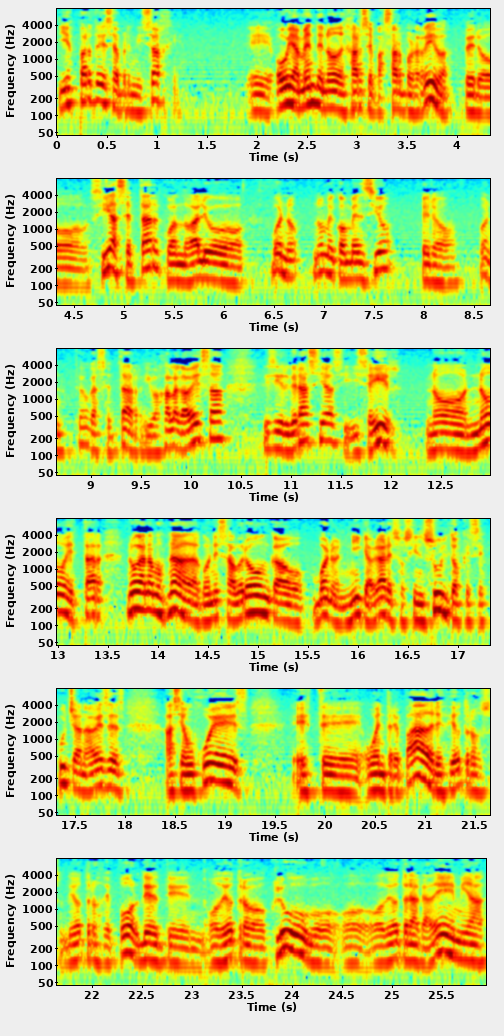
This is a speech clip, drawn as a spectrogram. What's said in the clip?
y es parte de ese aprendizaje. Eh, obviamente no dejarse pasar por arriba, pero sí aceptar cuando algo, bueno, no me convenció, pero bueno, tengo que aceptar y bajar la cabeza, decir gracias y, y seguir. No, no estar, no ganamos nada con esa bronca o, bueno, ni que hablar esos insultos que se escuchan a veces hacia un juez, este, o entre padres de otros, de otros deportes, o de otro club o, o- o de otra academia,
